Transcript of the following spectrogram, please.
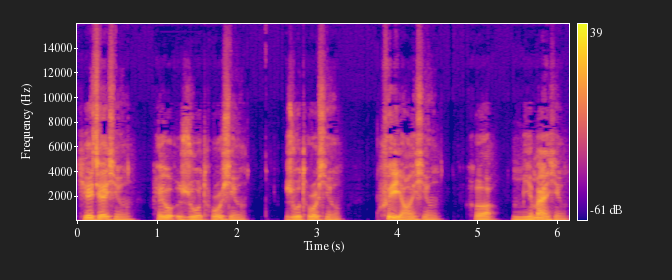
结节型，还有乳头型、乳头型、溃疡型和弥漫型。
